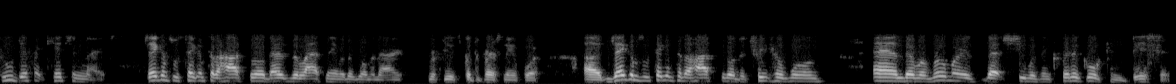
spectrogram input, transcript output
two different kitchen knives. Jacobs was taken to the hospital. That is the last name of the woman I refused to put the first name for. Uh, Jacobs was taken to the hospital to treat her wounds, and there were rumors that she was in critical condition.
